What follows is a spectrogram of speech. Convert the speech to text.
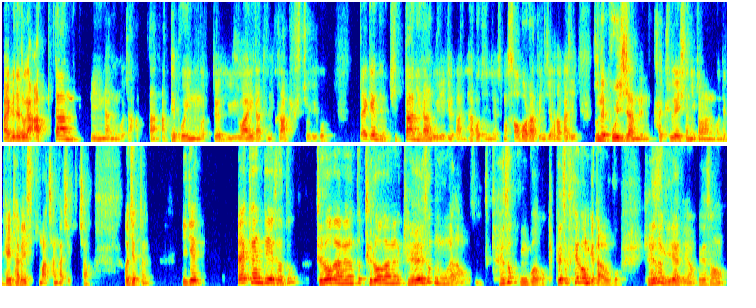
말 그대로 앞단이라는 거죠 앞단 앞에 보이는 것들 UI라든지 그래픽스 쪽이고 backend는 뒷단이라고 얘기를 많이 하거든요. 그래서 뭐 서버라든지 여러 가지 눈에 보이지 않는 칼큘레이션이 일어나는 건데 데이터베이스도 마찬가지겠죠. 어쨌든 이게 backend에서도 들어가면 또 들어가면 계속 뭔가 나오거든요. 계속 공부하고 계속 새로운 게 나오고 계속 이래야 돼요. 그래서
